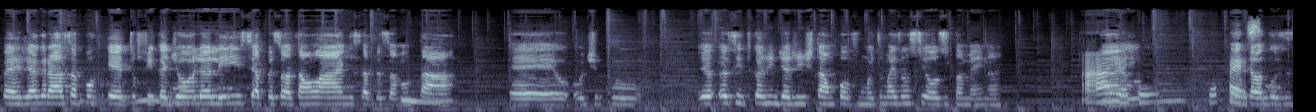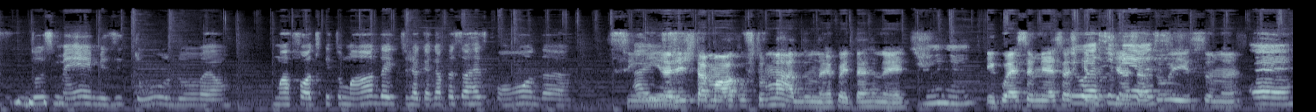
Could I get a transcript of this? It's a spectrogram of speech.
perde a graça porque tu fica de olho ali se a pessoa tá online, se a pessoa não tá. Uhum. É, ou tipo, eu, eu, sinto que hoje em dia a gente tá um povo muito mais ansioso também, né? Ai, Aí, eu tô, tô péssima. Aquela coisa dos memes e tudo. É uma foto que tu manda e tu já quer que a pessoa responda. Sim, Aí, a gente tá mal acostumado, né, com a internet. Uhum. E com o SMS acho e que não SMS, tinha tanto isso, né? É.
